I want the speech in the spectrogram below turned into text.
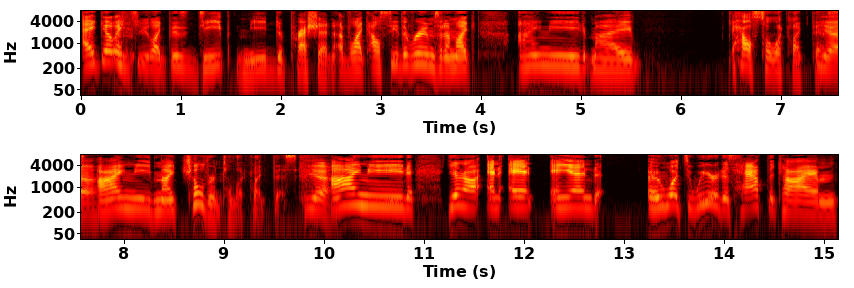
I go into like this deep need depression of like, I'll see the rooms and I'm like, I need my house to look like this. Yeah. I need my children to look like this. Yeah. I need, you know, and and and and what's weird is half the time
